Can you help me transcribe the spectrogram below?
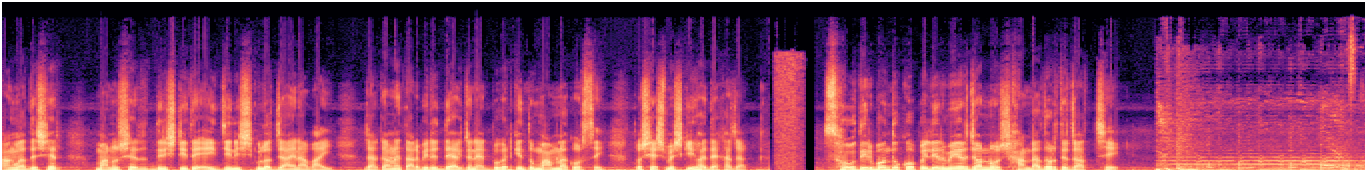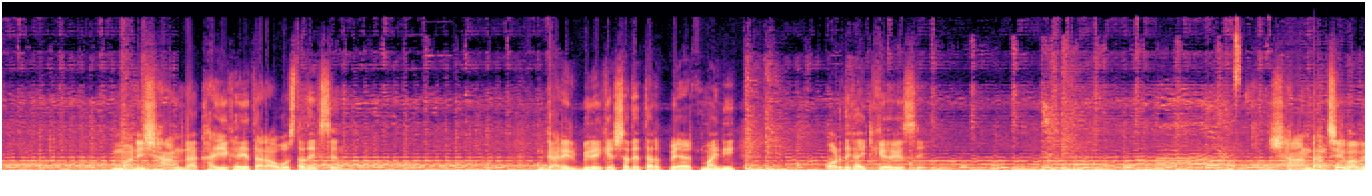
বাংলাদেশের মানুষের দৃষ্টিতে এই জিনিসগুলো যায় না ভাই। যার কারণে তার বিরুদ্ধে একজন অ্যাডভোকেট কিন্তু মামলা করছে। তো শেষমেশ কী হয় দেখা যাক। সৌদির বন্ধু কপিলের মেয়ের জন্য সান্ডা ধরতে যাচ্ছে। মানে ঠান্ডা খাইয়ে খাইয়ে তার অবস্থা দেখছেন। গাড়ির ব্রেকের সাথে তার পেট মাইনি অর্ধেক আটকে গেছে। ঠান্ডা যেভাবে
